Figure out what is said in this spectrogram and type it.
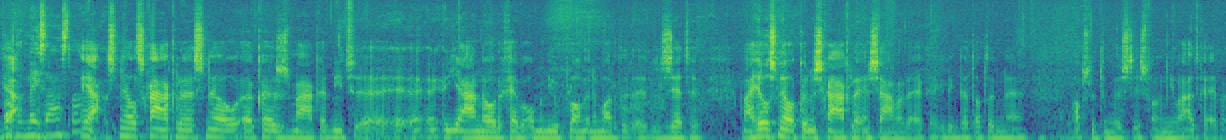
wat Ja. het meest aanslaat? Ja, snel schakelen, snel eh, keuzes maken. Niet eh, eh, een jaar nodig hebben om een nieuw plan in de markt eh, te zetten. Maar heel snel kunnen schakelen en samenwerken. Ik denk dat dat een eh, absolute must is van een nieuwe uitgever.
